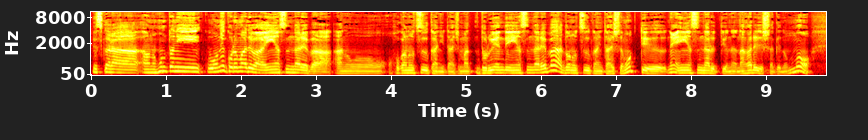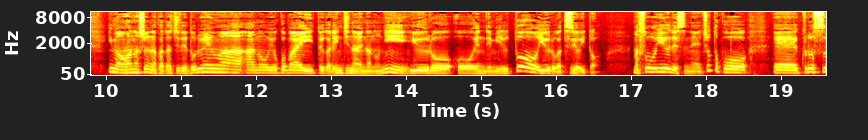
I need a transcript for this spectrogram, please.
ですから、あの、本当に、こうね、これまでは円安になれば、あの、他の通貨に対して、まあ、ドル円で円安になれば、どの通貨に対してもっていうね、円安になるっていうような流れでしたけども、今お話したような形で、ドル円は、あの、横ばいというかレンジ内なのに、ユーロ円で見ると、ユーロが強いと。まあそういうですね、ちょっとこう、えー、クロス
